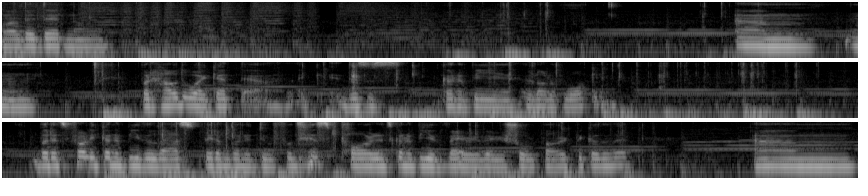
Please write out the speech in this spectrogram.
Well, they're dead now. Um, hmm. But how do I get there? Like, this is gonna be a lot of walking. But it's probably gonna be the last bit I'm gonna do for this part and it's gonna be a very very short part because of it. Um,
